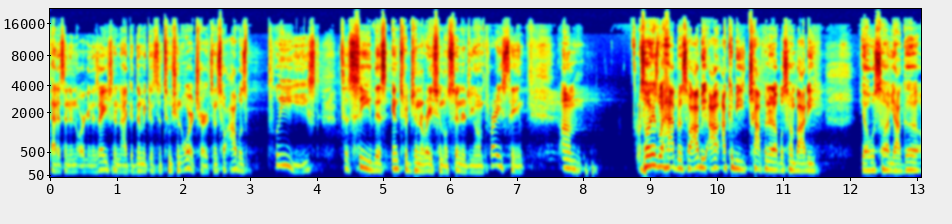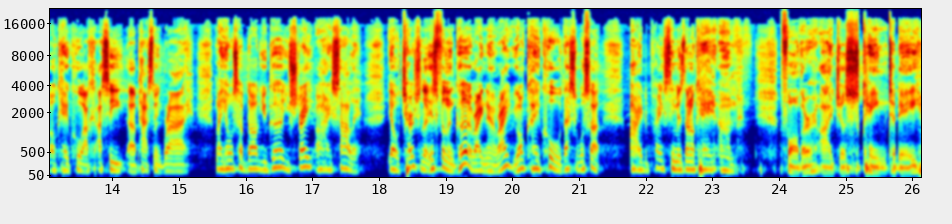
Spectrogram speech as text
that is in an organization, an academic institution, or a church. And so I was pleased to see this intergenerational synergy on Praise Team. Um, so here's what happens. So I'll be, I, I, could be chopping it up with somebody. Yo, what's up? Y'all good? Okay, cool. I, I see uh, Pastor McBride. I'm like, yo, what's up, dog? You good? You straight? All right, solid. Yo, church is feeling good right now, right? You okay? Cool. That's what's up. All right, the praise team is done. Okay. Um, Father, I just came today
